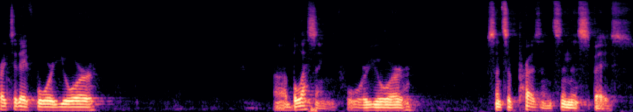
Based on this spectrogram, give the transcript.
Pray today for your uh, blessing, for your sense of presence in this space.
